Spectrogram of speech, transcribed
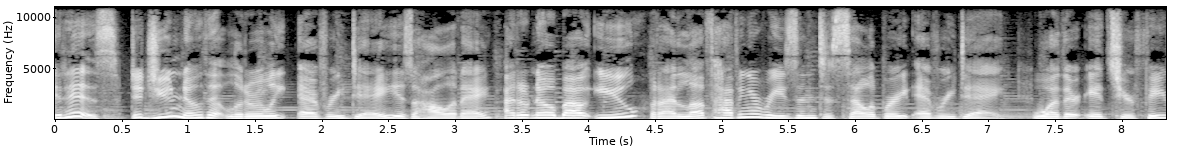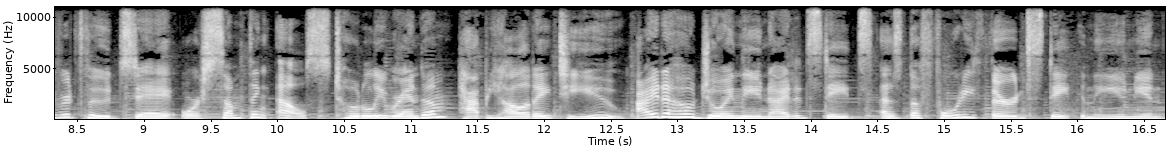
it is. Did you know that literally every day is a holiday? I don't know about you, but I love having a reason to celebrate every day. Whether it's your favorite foods day or something else totally random, happy holiday to you. Idaho joined the United States as the 43rd state in the Union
